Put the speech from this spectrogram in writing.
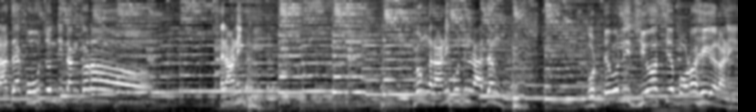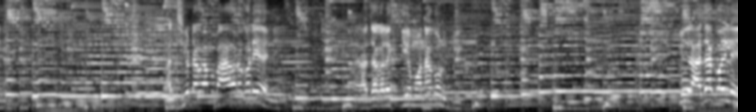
ରାଜା କହୁଛନ୍ତି ତାଙ୍କର ରାଣୀକୁ ଏବଂ ରାଣୀ କହୁଛନ୍ତି ରାଜାଙ୍କୁ ଗୋଟେ ବୋଲି ଝିଅ ସିଏ ବଡ଼ ହେଇଗଲାଣି। ଆଉ ଝିଅଟାକୁ ଆମେ ବାହାଘର କରିବାନି ରାଜା କହିଲେ କିଏ ମନା କରୁଛି କିନ୍ତୁ ରାଜା କହିଲେ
